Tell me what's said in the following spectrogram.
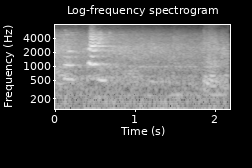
It was safe.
